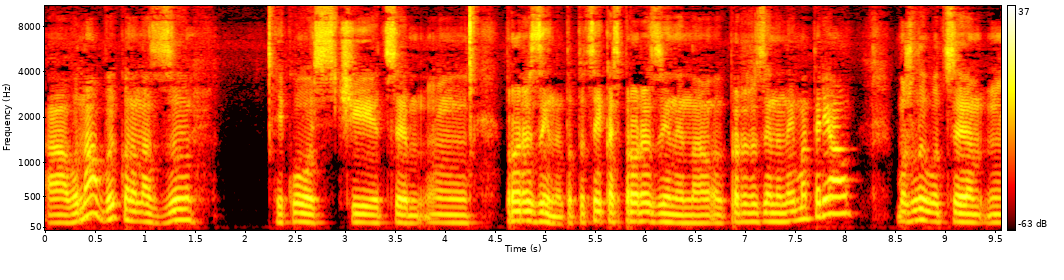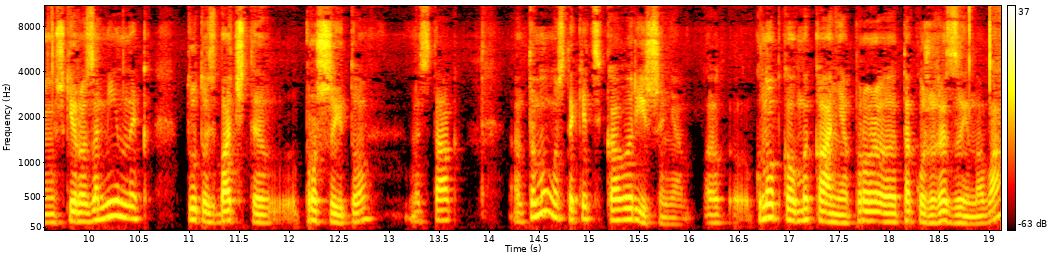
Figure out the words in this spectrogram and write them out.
вона виконана з якогось чи це прорезини. Тобто це якась прорезинена, прорезинений матеріал, можливо, це шкірозамінник. Тут ось бачите прошито. Ось так. Тому ось таке цікаве рішення. Е, Кнопка вмикання також резинова.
